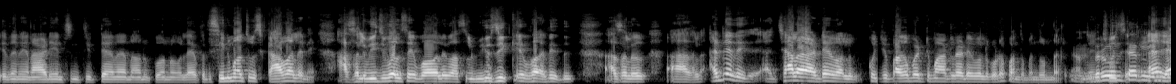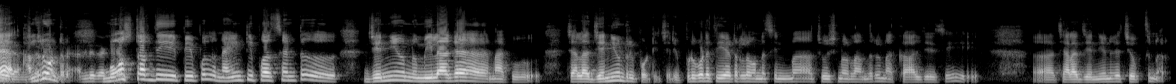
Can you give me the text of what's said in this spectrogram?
ఏదో నేను ఆడియన్స్ని తిట్టానని అనుకోను. లేకపోతే సినిమా చూసి కావాలని. అసలు విజువల్సే బాగాలేవు అసలు మ్యూజిక్కే బాగాలేదు. అసలు అసలు అంటే అది చాలా అంటే వాళ్ళు కొంచెం పగబట్టి మాట్లాడే వాళ్ళు కూడా కొంతమంది ఉన్నారు. నేను అందరూ ఉంటారు most of the people ninety percent genuine మీలాగా నాకు చాలా జెన్యున్ రిపోర్ట్ ఇచ్చారు. ఇప్పుడు కూడా థియేటర్లో ఉన్న సినిమా చూసిన వాళ్ళందరూ నాకు కాల్ చేసి చాలా జెన్యున్గా చెప్తున్నారు.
